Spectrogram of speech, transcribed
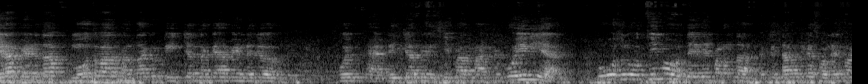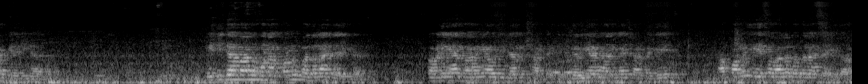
ਜਿਹੜਾ ਪਿੰਡ ਦਾ ਮੋਹਤਵਾਰ ਬੰਦਾ ਕੋਈ ਟੀਚਰ ਲੱਗਿਆ ਪਿੰਡ 'ਚ, ਕੋਈ ਟੀਚਰ ਪ੍ਰਿੰਸੀਪਲ ਮਾਸਟਰ ਕੋਈ ਵੀ ਆ, ਉਸ ਨੂੰ ਉੱਥੇ ਹੀ ਮਾਹੌਲ ਦੇ ਦੇ ਬਣਨ ਦਾ, ਤੇ ਕਿੰਨਾ ਵਧੀਆ ਸੋਨੇ ਸੁਹਾਗੇ ਦੀ ਗੱਲ ਇਹ ਚੀਜ਼ਾਂ ਵੱਲ ਹੁਣ ਆਪਾਂ ਨੂੰ ਬਦਲਣਾ ਚਾਹੀਦਾ। ਪੁਰਾਣੀਆਂ ਸਾਰੀਆਂ ਉਹ ਚੀਜ਼ਾਂ ਨੂੰ ਛੱਡ ਕੇ, ਗਲੀਆਂ ਨਾਲੀਆਂ ਛੱਡ ਕੇ ਆਪਾਂ ਨੂੰ ਇਸ ਵੱਲ ਬਦਲਣਾ ਚਾਹੀਦਾ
